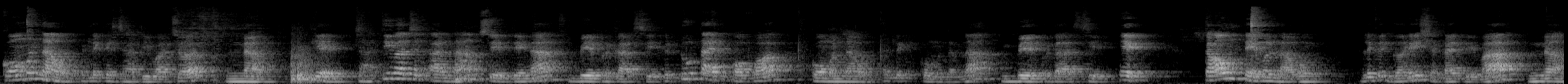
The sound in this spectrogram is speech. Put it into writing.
કોમન નાઉન એટલે કે જાતિવાચક નામ. કે જાતિવાચક આ નામ છે તેના બે પ્રકાર છે. કે two type of a common noun એટલે કે કોમન નામના બે પ્રકાર છે. એક કાઉન્ટેબલ નાઉન એટલે કે ગણી શકાય તેવા નામ.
